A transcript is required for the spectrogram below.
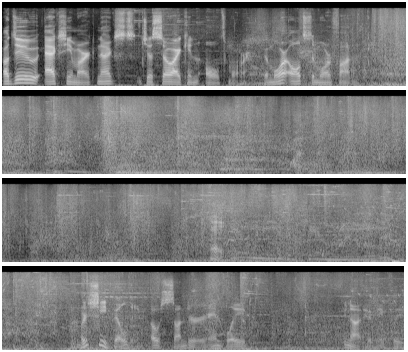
I'll do Axiom Arc next, just so I can ult more. The more ults, the more fun. Hey. What is she building? Oh, Sunder and Blade. Do not hit me, please.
